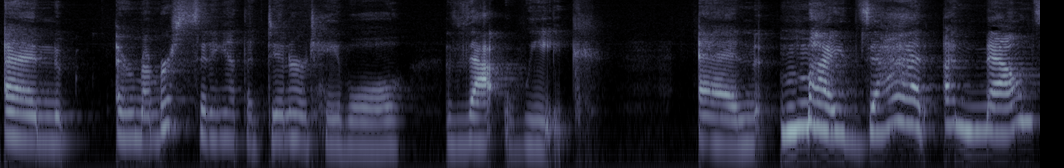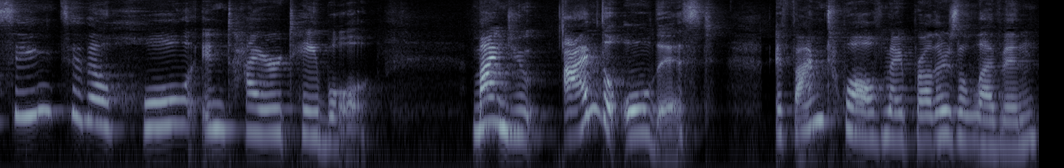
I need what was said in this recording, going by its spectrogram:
And I remember sitting at the dinner table that week and my dad announcing to the whole entire table. Mind you, I'm the oldest. If I'm 12, my brother's 11,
